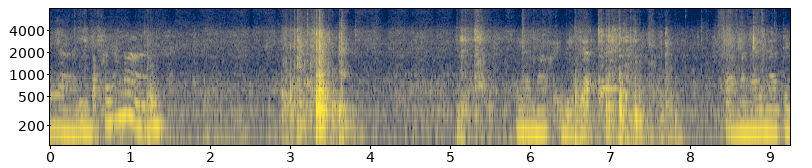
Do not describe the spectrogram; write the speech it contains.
Ayan, baka naman. Ayan mga kaibigan. Sama na rin natin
